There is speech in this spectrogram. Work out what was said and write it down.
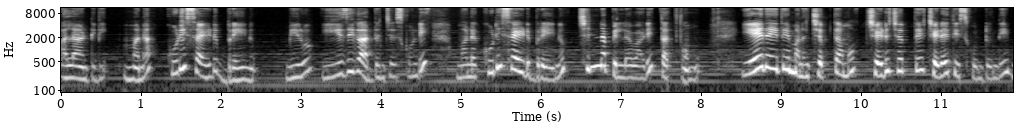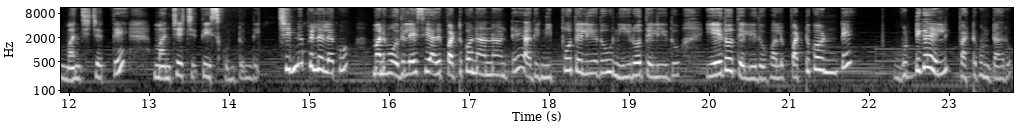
అలాంటిది మన కుడి సైడ్ బ్రెయిన్ మీరు ఈజీగా అర్థం చేసుకోండి. మన కుడి సైడ్ బ్రెయిన్ చిన్న పిల్లవాడి తత్వము. ఏదైతే మనం చెప్తామో చెడు చెప్తే చెడే తీసుకుంటుంది మంచి చెప్తే మంచి తీసుకుంటుంది. చిన్న పిల్లలకు మనం వదిలేసి అది పట్టుకొని అన్న అంటే అది నిప్పో తెలియదు నీరో తెలియదు ఏదో తెలియదు. వాళ్ళు పట్టుకుంటే గుడ్డిగా వెళ్ళి పట్టుకుంటారు.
